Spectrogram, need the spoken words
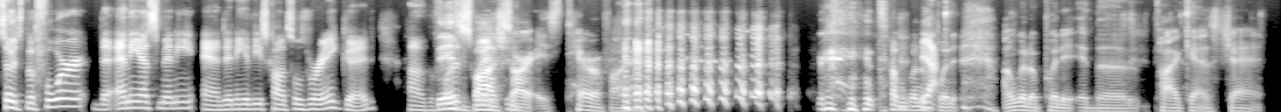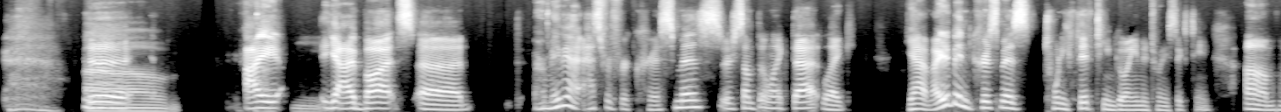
so it's before the NES Mini and any of these consoles were any good. Uh, This box and- art is terrifying. I'm gonna Yeah. put it. I'm gonna put it in the podcast chat. Uh, Um, I yeah, I bought uh or maybe I asked for for Christmas or something like that. Like, yeah, it might have been Christmas 2015 going into 2016. Um,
